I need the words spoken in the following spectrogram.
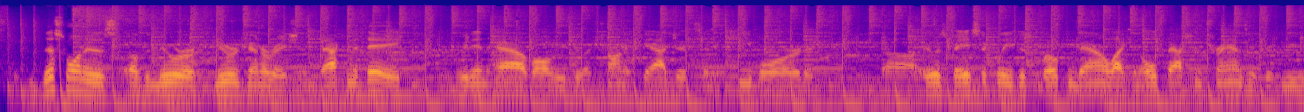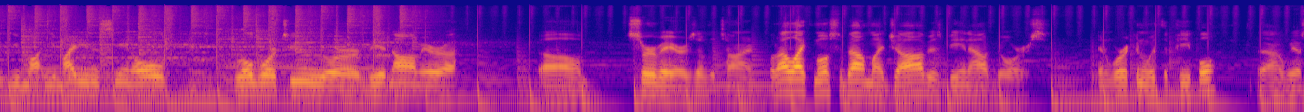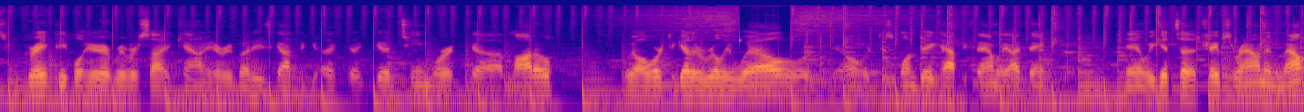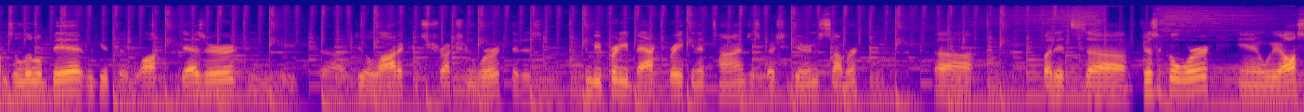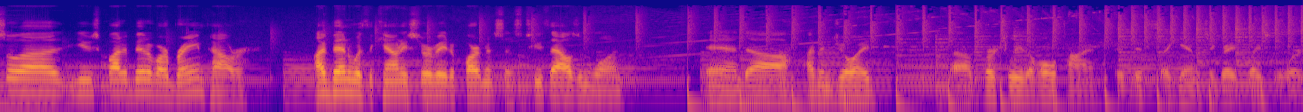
this one is of the newer, newer generation. Back in the day, we didn't have all these electronic gadgets and a keyboard and uh, it was basically just broken down like an old-fashioned transit that you, you, might, you might even see an old World War II or Vietnam era um, surveyors of the time. What I like most about my job is being outdoors and working with the people. Uh, we have some great people here at Riverside County. Everybody's got the, a, a good teamwork uh, motto. We all work together really well. We're, you know, we're just one big happy family, I think. And we get to traipse around in the mountains a little bit. We get to walk the desert and we uh, do a lot of construction work that is can be pretty backbreaking at times, especially during the summer. But it's uh, physical work and we also uh, use quite a bit of our brain power. I've been with the county survey department since 2001 and uh, I've enjoyed uh, virtually the whole time. It, it's again, it's a great place to work.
